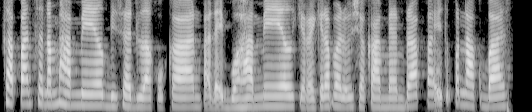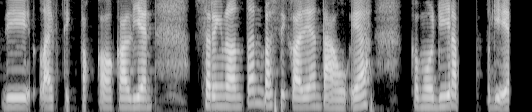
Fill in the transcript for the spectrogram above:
kapan senam hamil bisa dilakukan pada ibu hamil, kira-kira pada usia kehamilan berapa, itu pernah aku bahas di live TikTok. Kalau kalian sering nonton pasti kalian tahu ya. Kemudian lagi ya,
